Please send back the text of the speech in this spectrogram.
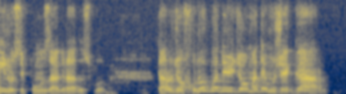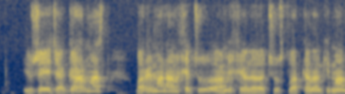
минуси понздаҳ градус буд дар оҷо хунук буд инҷо омадем уже гарм уже ҷа гарм аст барои ман ҳамин хел чувствоват кардам ки ман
